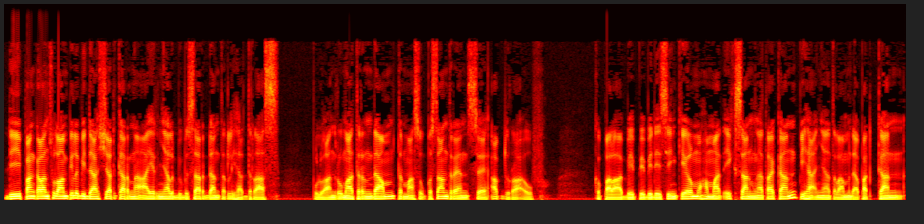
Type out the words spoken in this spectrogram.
Di Pangkalan Sulampi lebih dahsyat karena airnya lebih besar dan terlihat deras. Puluhan rumah terendam termasuk pesantren Syekh Abdul Rauf. Kepala BPBD Singkil Muhammad Iksan mengatakan pihaknya telah mendapatkan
